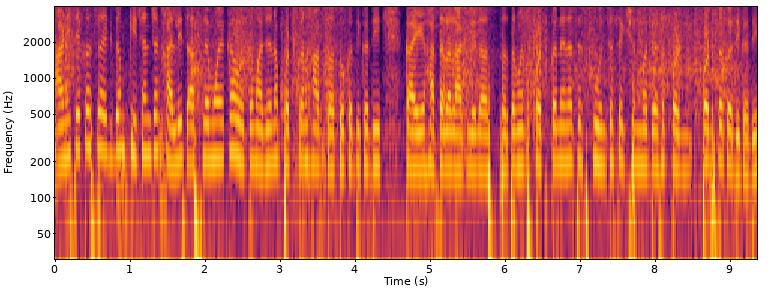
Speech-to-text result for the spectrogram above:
आणि ते कसं एकदम किचनच्या खालीच असल्यामुळे काय होतं माझ्या ना पटकन हात जातो. कधी कधी काही हाताला लागलेलं असतं तर मग ते पटकन आहे ना ते स्पूनच्या सेक्शनमध्ये असं पड पडतं कधी कधी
